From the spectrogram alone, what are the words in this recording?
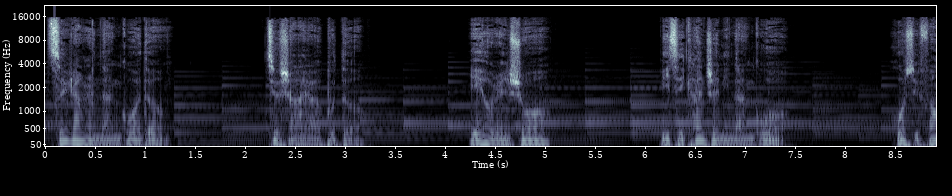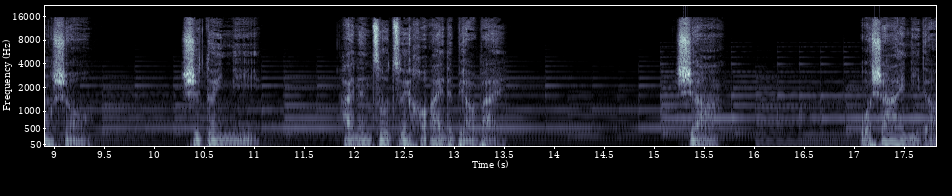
最让人难过的，就是爱而不得。也有人说，比起看着你难过，或许放手，是对你还能做最后爱的表白。是啊，我是爱你的，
